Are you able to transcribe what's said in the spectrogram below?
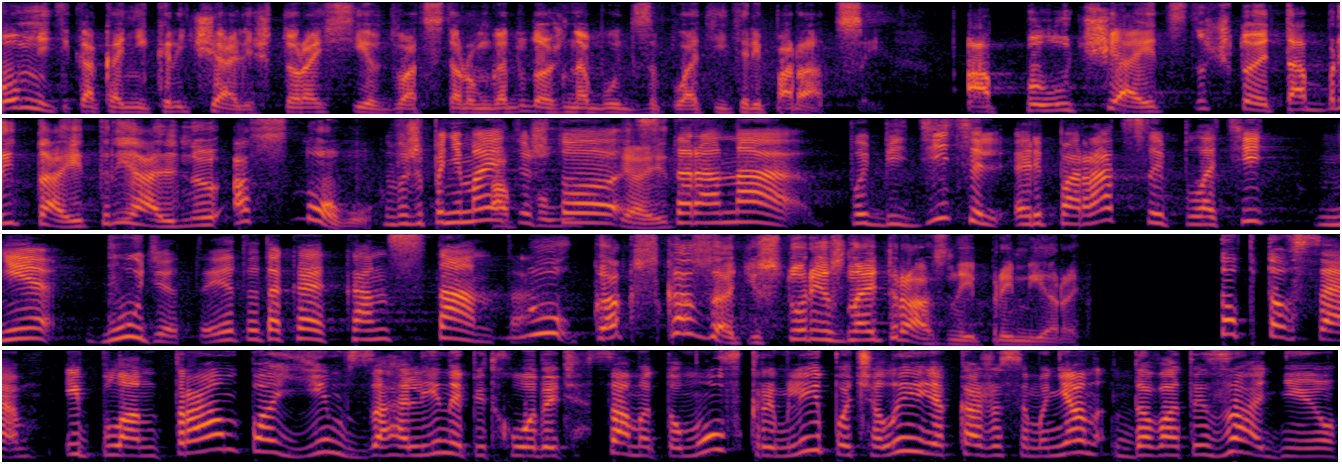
Помните, как они кричали, что Россия в 22 году должна будет заплатить репарации? А получается, что это обретает реальную основу. Но Вы же понимаете, А что получается- сторона-победитель репарации платить не будет. И Это такая константа. Ну, как сказать, история знает разные примеры. Тобто все, і план Трампа їм взагалі не підходить. Саме тому в Кремлі почали, як каже Семенян, давати задньою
